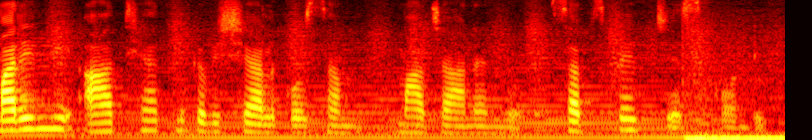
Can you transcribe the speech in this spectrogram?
మరిన్ని ఆధ్యాత్మిక విషయాల కోసం మా ఛానల్ను సబ్స్క్రైబ్ చేసుకోండి.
